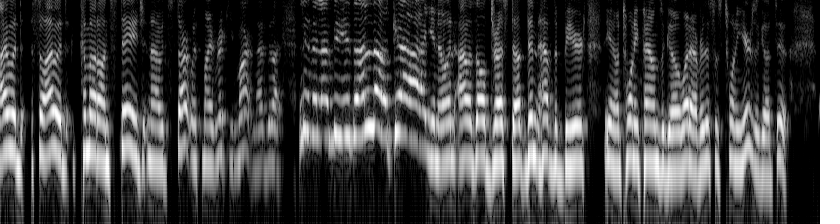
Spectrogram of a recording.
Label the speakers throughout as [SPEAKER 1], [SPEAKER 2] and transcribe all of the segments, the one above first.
[SPEAKER 1] I would, so I would come out on stage and I would start with my Ricky Martin. I'd be like, living la vida loca, you know, and I was all dressed up, didn't have the beard, you know, 20 pounds ago, whatever. This is 20 years ago too.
